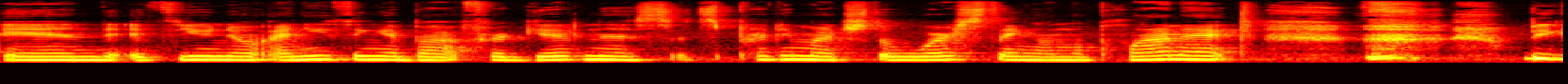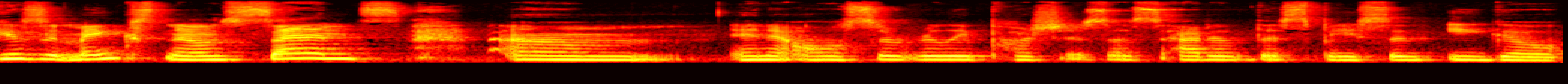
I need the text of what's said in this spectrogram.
And if you know anything about forgiveness, it's pretty much the worst thing on the planet because it makes no sense. Um, and it also really pushes us out of the space of ego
